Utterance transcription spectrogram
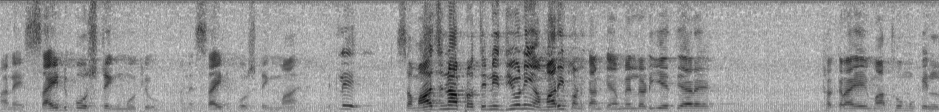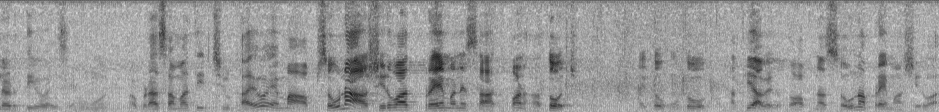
અને સાઇડ પોસ્ટિંગ મૂક્યું. અને સાઈડ પોસ્ટિંગમાં એટલે સમાજના પ્રતિનિધિઓની અમારી પણ, કારણ કે અમે લડીએ ત્યારે ઠકરાએ માથું મૂકીને લડતી હોય છે. હું અબડાસામાંથી ચૂંટાયો એમાં આપ સૌના આશીર્વાદ, પ્રેમ અને સાથ પણ હતો જ. નહીં તો હું તો નથી આવેલો. તો આપના સૌના પ્રેમ આશીર્વાદ.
